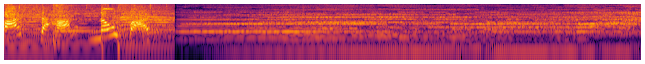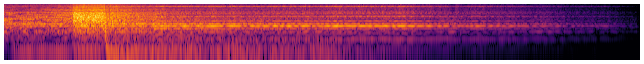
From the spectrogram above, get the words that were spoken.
पाच सहा नऊ पाच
